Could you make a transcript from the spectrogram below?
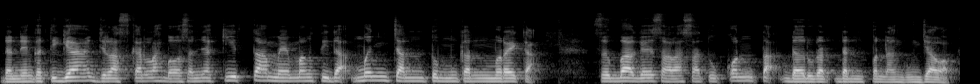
Dan yang ketiga, jelaskanlah bahwasannya kita memang tidak mencantumkan mereka sebagai salah satu kontak darurat dan penanggung jawab.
